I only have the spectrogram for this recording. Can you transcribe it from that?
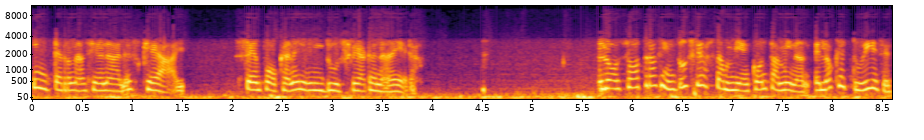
internacionales que hay se enfocan en la industria ganadera. Las otras industrias también contaminan. Es lo que tú dices,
